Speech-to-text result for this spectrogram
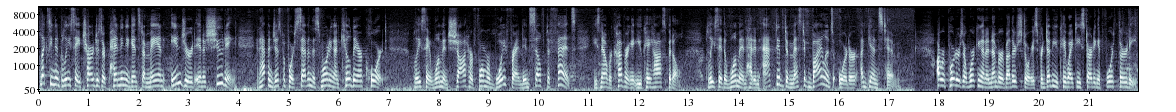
Lexington police say charges are pending against a man injured in a shooting. It happened just before 7 this morning on Kildare Court. Police say a woman shot her former boyfriend in self-defense. He's now recovering at UK Hospital. Police say the woman had an active domestic violence order against him. Our reporters are working on a number of other stories for WKYT starting at 4.30.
